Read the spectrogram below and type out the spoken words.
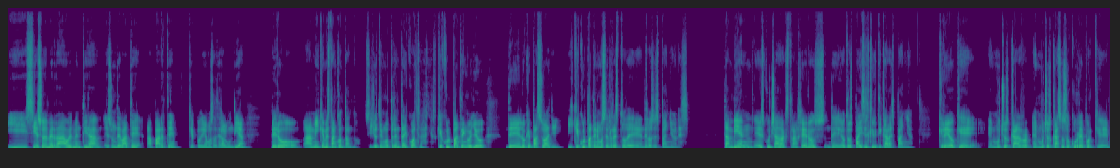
Y si eso es verdad o es mentira, es un debate aparte que podríamos hacer algún día, pero a mí qué me están contando? Si yo tengo 34 años, ¿qué culpa tengo yo de lo que pasó allí? ¿Y qué culpa tenemos el resto de, de los españoles? También he escuchado a extranjeros de otros países criticar a España. Creo que en muchos, casos ocurre porque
